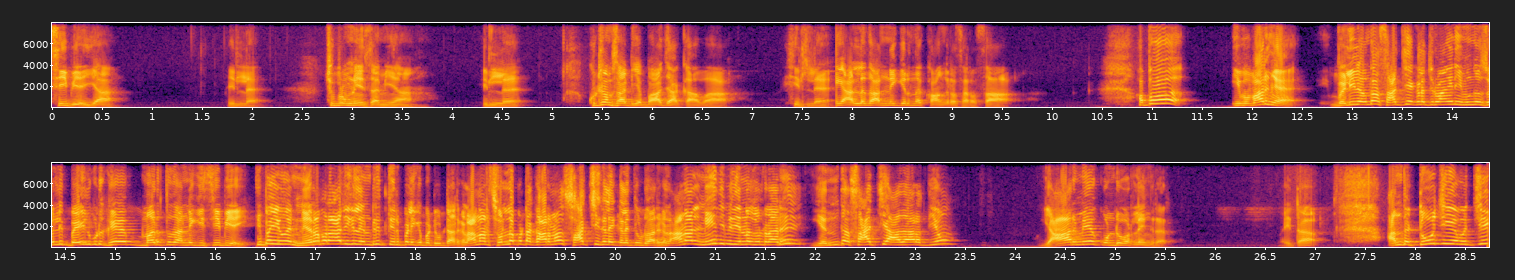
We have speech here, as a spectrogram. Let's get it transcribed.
சிபிஐயா? இல்லை. சுப்பிரமணிய சாமியா? இல்லை. குற்றம் சாட்டிய பாஜகவா? இல்லை. அல்லது அன்னைக்கு இருந்த காங்கிரஸ் அரசா? அப்போது இப்போ பாருங்க வெளியில் வந்தால் சாட்சியை கலைச்சிருவாங்கன்னு இவங்க சொல்லி பெயில் கொடுக்க மறுத்தது அன்னைக்கு சிபிஐ. இப்போ இவங்க நிரபராதிகள் என்று தீர்ப்பளிக்கப்பட்டு விட்டார்கள். ஆனால் சொல்லப்பட்ட காரணம் சாட்சிகளை கலைத்து விடுவார்கள். ஆனால் நீதிபதி என்ன சொல்கிறாரு எந்த சாட்சி ஆதாரத்தையும் யாருமே கொண்டு வரலைங்கிறார். ரைட்டா? அந்த டூ ஜியை வச்சு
